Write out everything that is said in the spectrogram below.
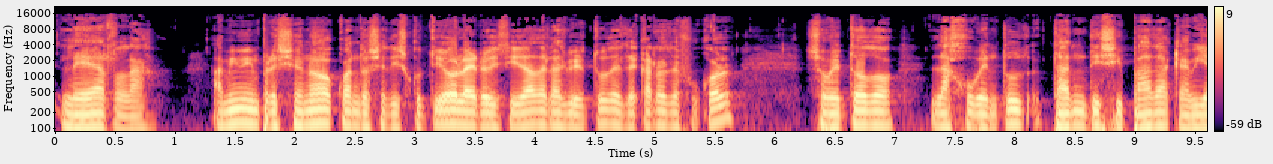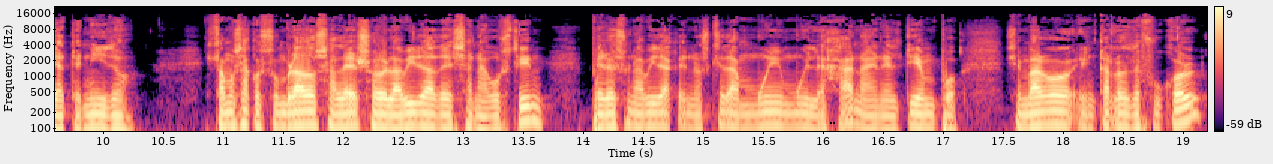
leerla. A mí me impresionó cuando se discutió la heroicidad de las virtudes de Carlos de Foucault, sobre todo la juventud tan disipada que había tenido. Estamos acostumbrados a leer sobre la vida de San Agustín, pero es una vida que nos queda muy muy lejana en el tiempo. Sin embargo, en Carlos de Foucault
